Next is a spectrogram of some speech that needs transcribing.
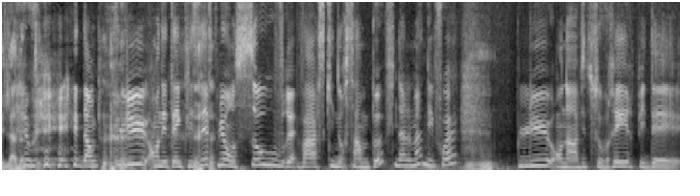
C'est l'adopter. Donc, plus on est inclusif, plus on s'ouvre vers ce qui nous ressemble pas, finalement, des fois. Mm-hmm plus on a envie de s'ouvrir puis de.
